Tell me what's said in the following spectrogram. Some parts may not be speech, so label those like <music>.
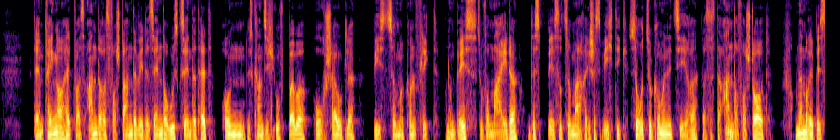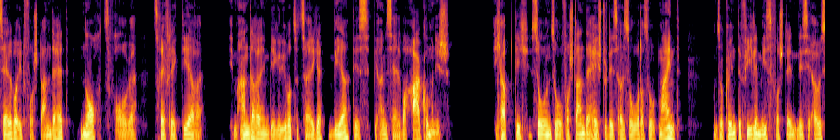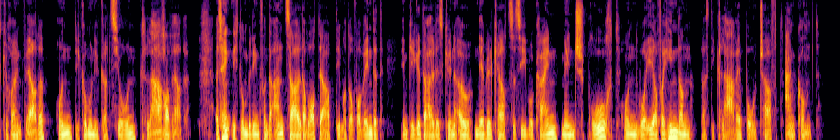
Der Empfänger hat was anderes verstanden, wie der Sender ausgesendet hat. Und es kann sich aufbauen, hochschaukeln bis zum Konflikt. Und um das zu vermeiden und das besser zu machen, ist es wichtig, so zu kommunizieren, dass es der andere versteht. Und wenn man etwas selber nicht verstanden hat, noch zu reflektieren, im anderen, im Gegenüber zu zeigen, wie das bei einem selber angekommen ist. Ich habe dich so und so verstanden, hast du das auch so oder so gemeint? Und so könnte viele Missverständnisse ausgeräumt werden und die Kommunikation klarer werden. Es hängt nicht unbedingt von der Anzahl der Worte ab, die man da verwendet. Im Gegenteil, das können auch Nebelkerzen sein, wo kein Mensch braucht und wo eher verhindern, dass die klare Botschaft ankommt.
